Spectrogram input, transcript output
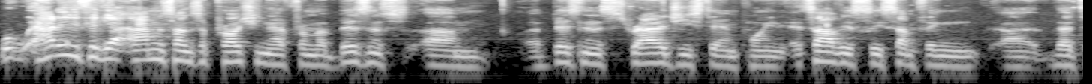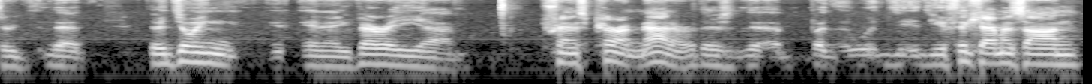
Well, how do you think Amazon's approaching that from a business um, a business strategy standpoint? It's obviously something uh, that they're that they're doing in a very um transparent manner. There's, but do you think Amazon?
